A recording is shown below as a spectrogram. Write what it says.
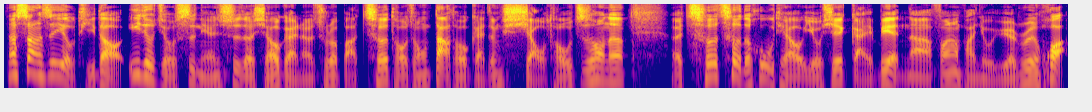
那上次有提到一九九四年式的小改呢，除了把车头从大头改成小头之后呢，呃，车侧的护条有些改变，那方向盘有圆润化，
